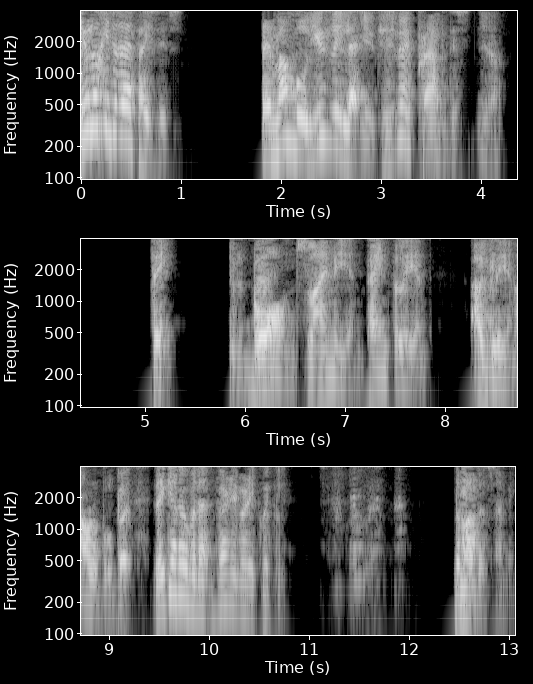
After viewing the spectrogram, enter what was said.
you look into their faces. Their mum will usually let you, she's very proud of this, you know, thing. It was born slimy and painfully and ugly and horrible, but they get over that very, very quickly. The mothers, I mean.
